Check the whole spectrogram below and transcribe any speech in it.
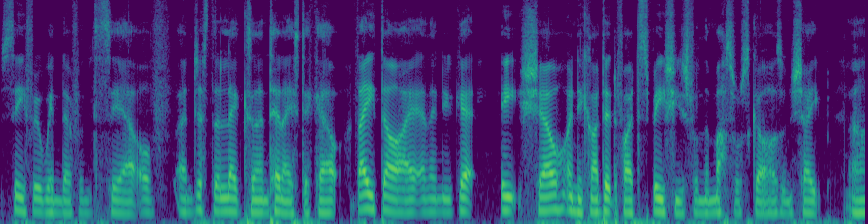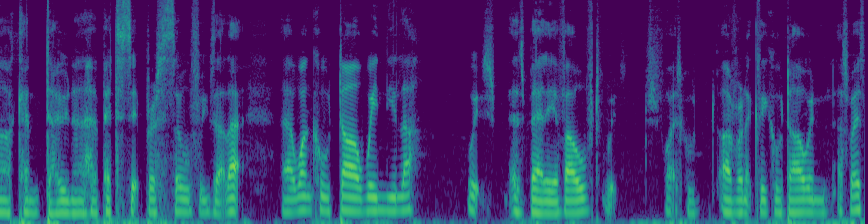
see-through window for them to see out of, and just the legs and antennae stick out. They die, and then you get each shell, and you can identify the species from the muscle scars and shape. Ah, Candona, Herpetocypris, all things like that. Uh, one called Darwinula, which has barely evolved, which is why it's called ironically called Darwin, I suppose.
